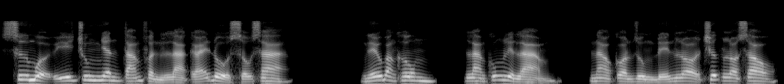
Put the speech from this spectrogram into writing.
sư muội ý trung nhân tám phần là cái đồ xấu xa. Nếu bằng không, làm cũng liền làm, nào còn dùng đến lo trước lo sau.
